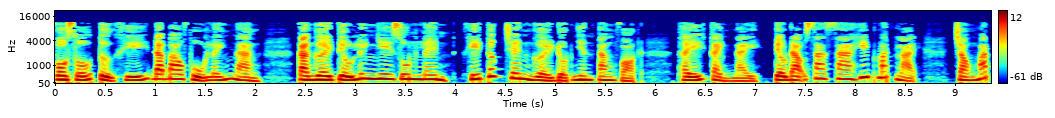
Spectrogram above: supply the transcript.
vô số tử khí đã bao phủ lấy nàng. Cả người tiểu linh nhi run lên, khí tức trên người đột nhiên tăng vọt. Thấy cảnh này, tiểu đạo xa xa híp mắt lại, trong mắt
